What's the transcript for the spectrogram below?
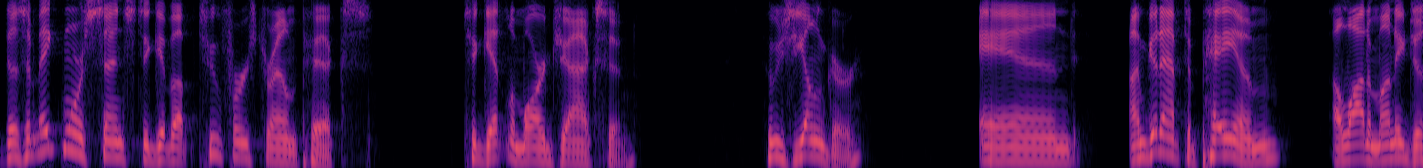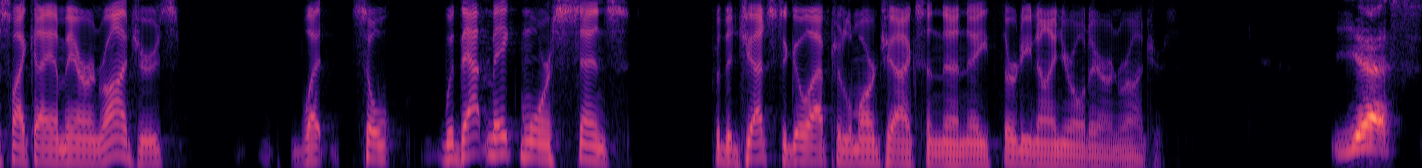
does it make more sense to give up two first round picks to get Lamar Jackson, who's younger, and I'm going to have to pay him a lot of money, just like I am Aaron Rodgers? What so would that make more sense for the Jets to go after Lamar Jackson than a 39 year old Aaron Rodgers? Yes,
